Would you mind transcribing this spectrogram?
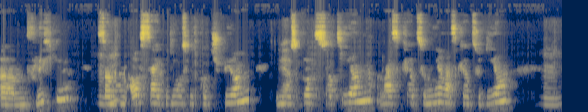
ähm, Flüchten, mhm. sondern Auszeit, ich muss mich kurz spüren, ich ja. muss kurz sortieren, was gehört zu mir, was gehört zu dir Mhm.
